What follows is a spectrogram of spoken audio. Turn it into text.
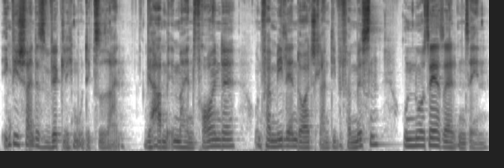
irgendwie scheint es wirklich mutig zu sein. Wir haben immerhin Freunde und Familie in Deutschland, die wir vermissen und nur sehr selten sehen.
